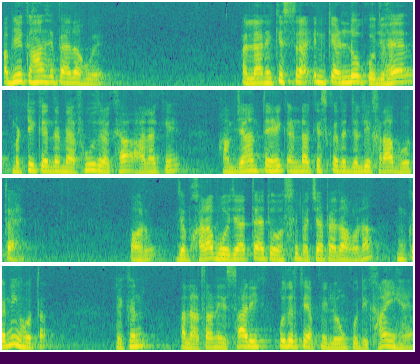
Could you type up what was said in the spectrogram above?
اب یہ کہاں سے پیدا ہوئے؟ اللہ نے کس طرح ان کے انڈوں کو جو ہے مٹی کے اندر محفوظ رکھا؟ حالانکہ ہم جانتے ہیں کہ انڈا کس قدر جلدی خراب ہوتا ہے۔ اور جب خراب ہو جاتا ہے تو اس سے بچہ پیدا ہونا ممکن نہیں ہوتا۔ لیکن اللہ تعالیٰ نے یہ ساری قدرتیں اپنے لوگوں کو دکھائی ہیں۔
